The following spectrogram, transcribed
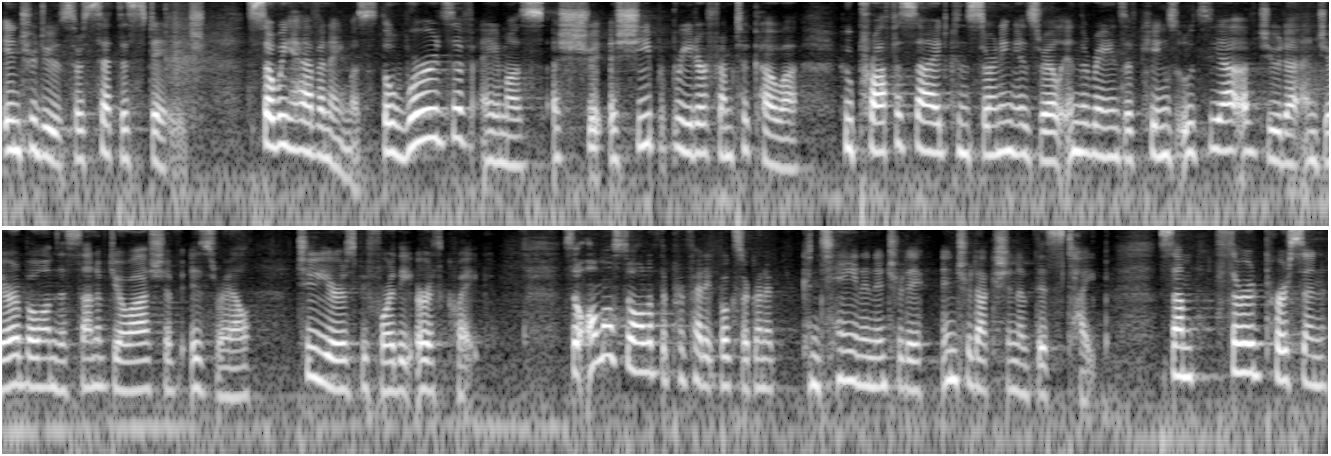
introduce or set the stage. So we have in Amos the words of Amos, a, a, sheep breeder from Tekoa, who prophesied concerning Israel in the reigns of kings Uzziah of Judah and Jeroboam the son of Joash of Israel, two years before the earthquake. So almost all of the prophetic books are going to contain an introdu- introduction of this type. Some third person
